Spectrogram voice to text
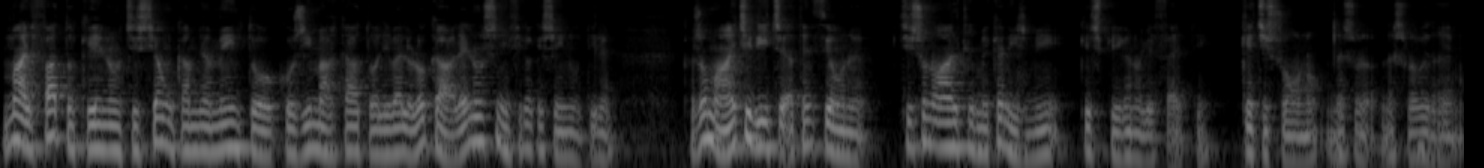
ma il fatto che non ci sia un cambiamento così marcato a livello locale non significa che sia inutile. Casomai ci dice, attenzione, ci sono altri meccanismi che spiegano gli effetti, che ci sono, adesso, adesso lo vedremo.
